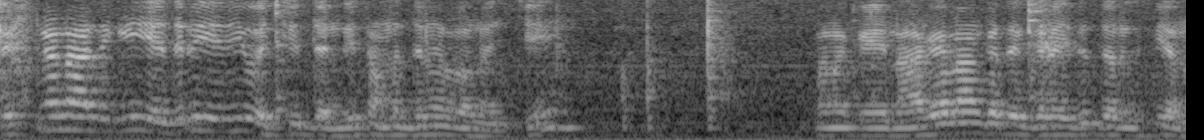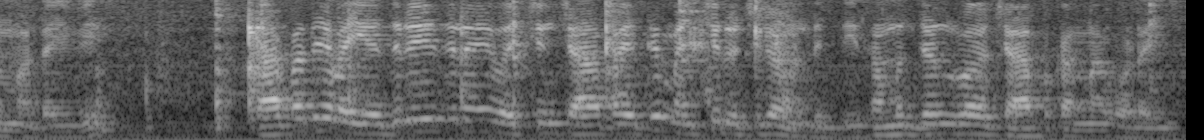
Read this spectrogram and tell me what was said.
కృష్ణనాథికి ఎదురు ఇది వచ్చిద్దండి సముద్రంలో నుంచి. మనకి నాగాలాంక దగ్గర అయితే దొరుకుతాయి అనమాట ఇవి. కాకపోతే ఇలా ఎదురు ఎదురు వచ్చిన చేప అయితే మంచి రుచిగా ఉండిద్ది. సముద్రంలో చేప కన్నా కూడా ఇది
